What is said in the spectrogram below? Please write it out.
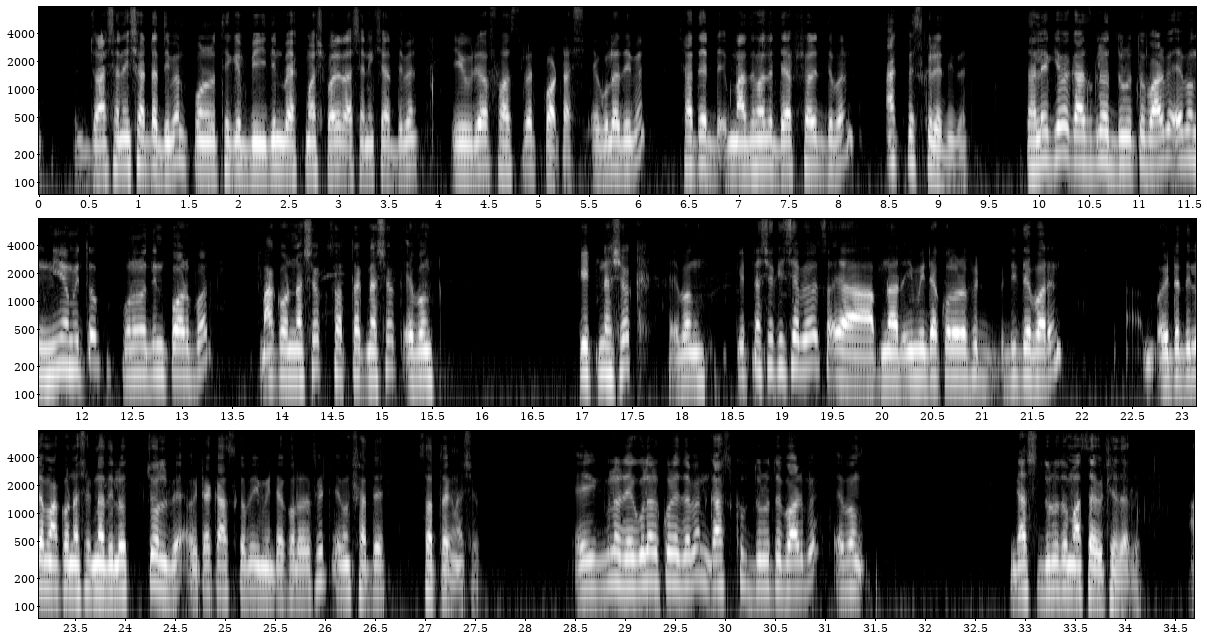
রাসায়নিক সারটা দিবেন পনেরো থেকে বিশ দিন বা এক মাস পরে রাসায়নিক সার দিবেন। ইউরিয়া, ফসফেট, পটাশ, এগুলো দিবেন। সাথে মাঝে মাঝে ড্যাপ সার দেবেন আকপেস করে দিবেন। তাহলে কী হবে? গাছগুলো দ্রুত বাড়বে এবং নিয়মিত পনেরো দিন পর পর মাকড়নাশক, ছত্রাকনাশক এবং কীটনাশক এবং কীটনাশক হিসাবেও আপনার ইমিডা ক্লোরোফিট দিতে পারেন। ওইটা দিলে মাকড়নাশক না দিলেও চলবে। ওইটা কাজ করবে ইমিডা ক্লোরোফিট এবং সাথে ছত্রাকনাশক। এইগুলো রেগুলার করে যাবেন, গাছ খুব দ্রুত বাড়বে এবং গাছ দ্রুত মাথায় উঠে যাবে।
